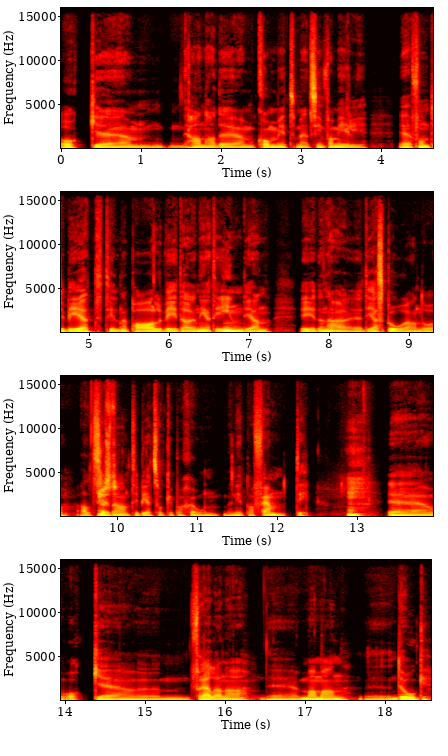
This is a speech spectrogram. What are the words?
och eh, han hade kommit med sin familj eh, från Tibet till Nepal, vidare ner till Indien i den här eh, diasporan då, allt sedan Tibets ockupation 1950. Mm. Eh, och eh, föräldrarna, eh, mamman dog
